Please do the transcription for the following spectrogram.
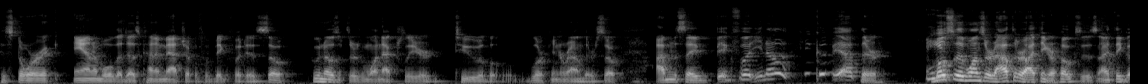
historic animal that does kind of match up with what Bigfoot is. So who knows if there's one actually or two lurking around there. So I'm gonna say Bigfoot. You know, he could be out there. Most of the ones that are out there, I think, are hoaxes. I think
